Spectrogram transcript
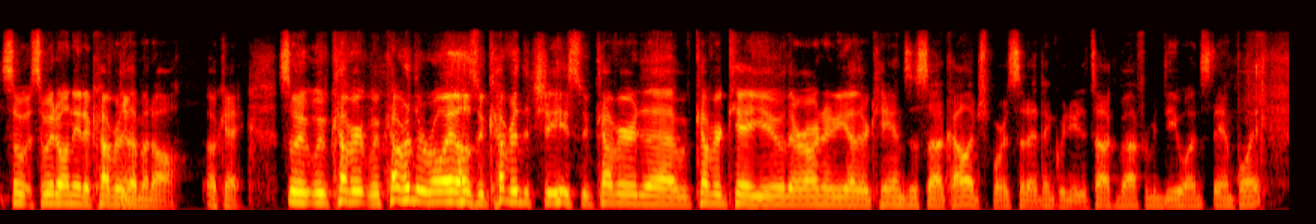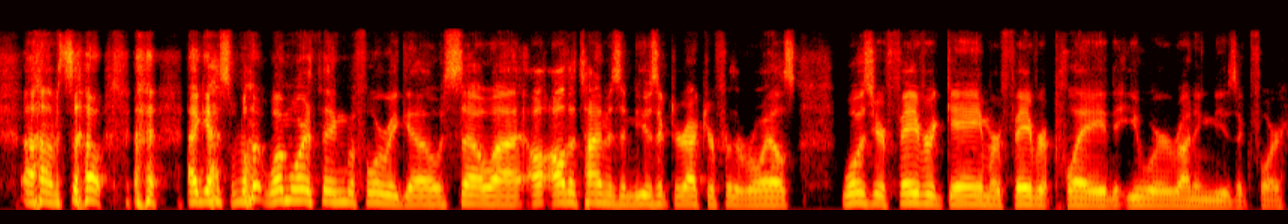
So so we don't need to cover No. them at all. Okay. So we, we've covered we've covered the Royals, we've covered the Chiefs, we've covered uh we've covered KU. There aren't any other Kansas uh, college sports that I think we need to talk about from a D1 standpoint. Um, so I guess one, one more thing before we go. So uh all, all the time as a music director for the Royals, what was your favorite game or favorite play that you were running music for?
